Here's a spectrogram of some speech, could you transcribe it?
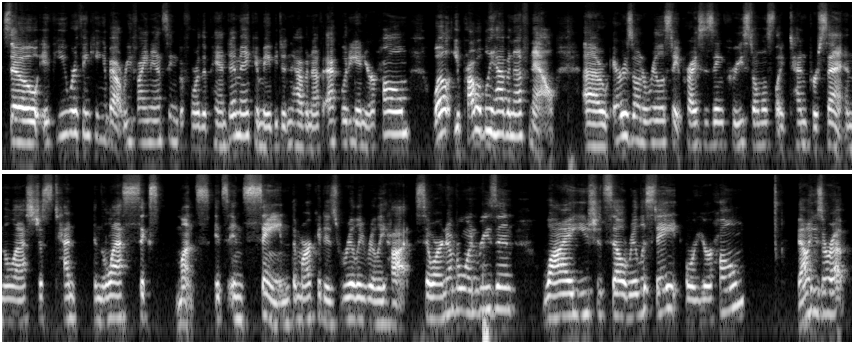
So, if you were thinking about refinancing before the pandemic and maybe didn't have enough equity in your home, well, you probably have enough now. Uh, Arizona real estate prices increased almost like 10% in the last just 10 in the last six months. It's insane. The market is really, really hot. So, our number one reason why you should sell real estate or your home values are up.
